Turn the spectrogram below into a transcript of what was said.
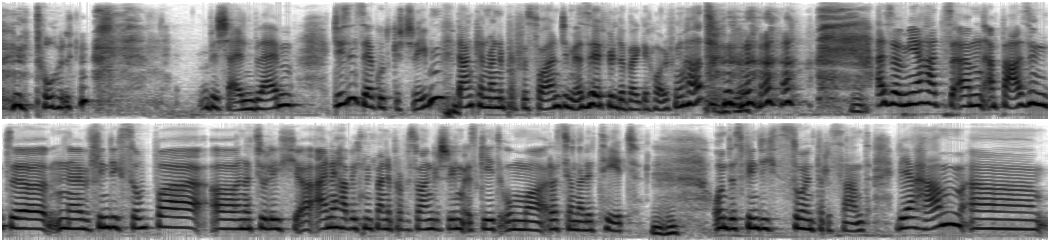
toll bescheiden bleiben. Die sind sehr gut geschrieben. Danke an meine Professoren, die mir sehr viel dabei geholfen hat. Okay. also mir hat ähm, ein paar sind, äh, finde ich super. Äh, natürlich, äh, eine habe ich mit meinen Professoren geschrieben, es geht um äh, Rationalität. Mhm. Und das finde ich so interessant. Wir haben äh,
